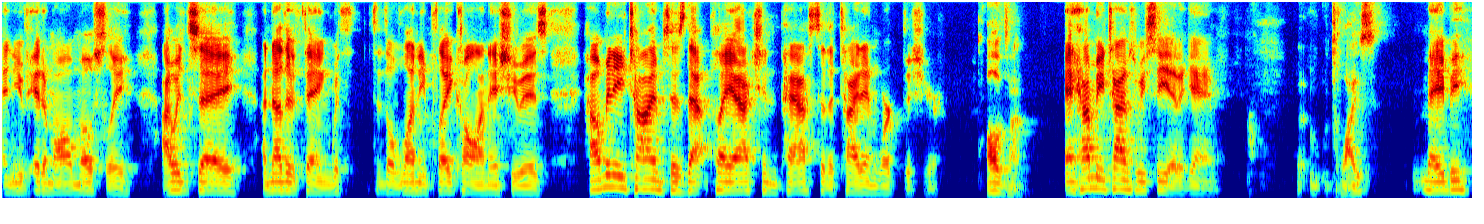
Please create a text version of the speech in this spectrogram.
and you've hit them all mostly. I would say another thing with the Lunney play calling issue is how many times has that play action pass to the tight end worked this year? All the time. And how many times we see it a game? Twice. Maybe.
